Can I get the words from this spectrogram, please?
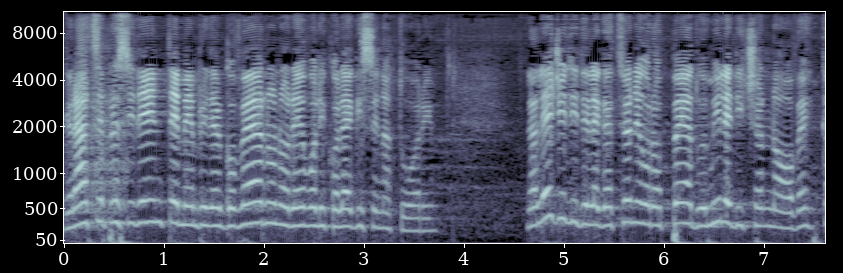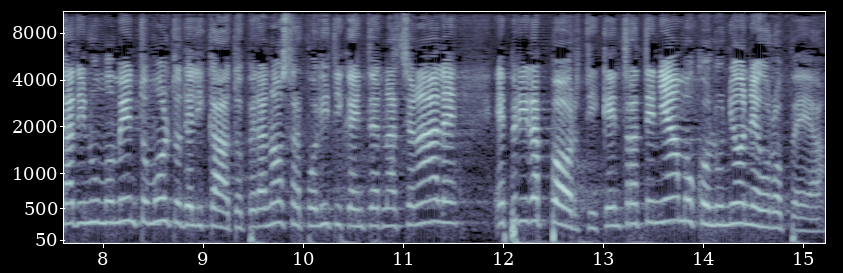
Signor Presidente, membri del Governo, onorevoli colleghi senatori, la legge di delegazione europea 2019 cade in un momento molto delicato per la nostra politica internazionale e per i rapporti che intratteniamo con l'Unione europea.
